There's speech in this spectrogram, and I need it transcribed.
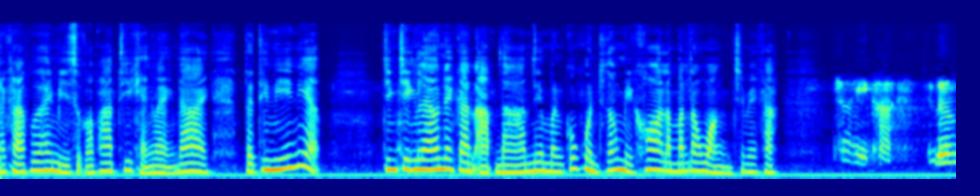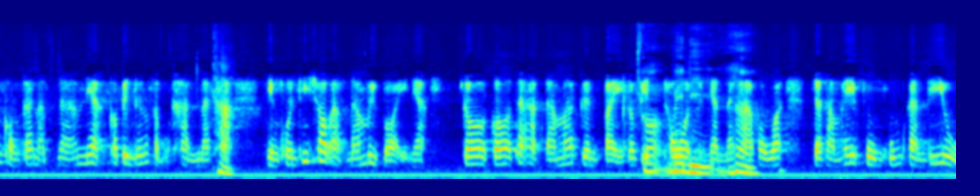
นะคะเพื่อให้มีสุขภาพที่แข็งแรงได้ แต่ทีนี้เนี่ยจริง ๆ แล้วในการอาบน้ำเนี่ยมันก็ควรจะต้องมีข้อระมัดระวังใช่ไหมคะใช่ค่ะ เรื่องของการอาบน้ำเนี่ยก็เป็นเรื่องสำคัญนะคะค่ะอย่างคนที่ชอบอาบน้ำบ่อยๆ เนี่ยก็ก็ถ้าอาบน้ำมากเกินไปก็เป็นก็โทไม่ษดีเหมือนกันนะคะค่ะเพราะว่าจะทำให้ภูมิคุ้มกันที่อยู่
